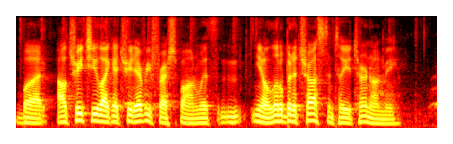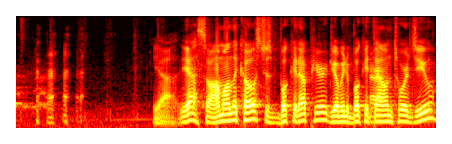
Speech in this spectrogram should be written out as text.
But I'll treat you like I treat every fresh spawn with you know a little bit of trust until you turn on me. Yeah, yeah. So I'm on the coast. Just book it up here. Do you want me to book it Alright. down towards you?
